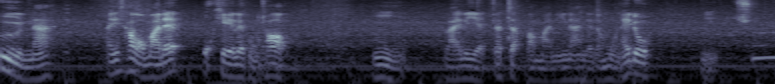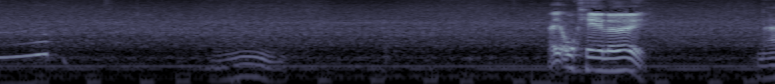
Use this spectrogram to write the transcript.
อื่นนะ อันนี้ทำออกมาได้โอเคเลยผมชอบนี่รายละเอียดก็จะประมาณนี้นะ เดี๋ยวเราหมุนให้ดูนี่ชุบอืมไอโอเคเลยนะ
